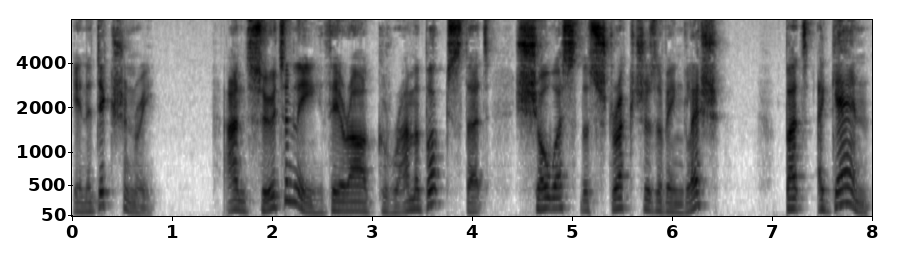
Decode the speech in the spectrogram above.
in a dictionary. And certainly there are grammar books that show us the structures of English, but again,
